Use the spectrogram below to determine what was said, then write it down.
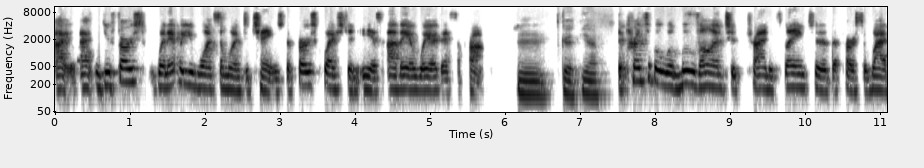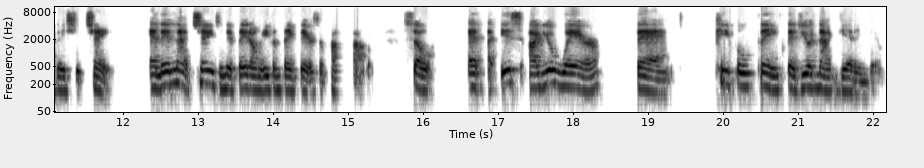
I, I, you first, whenever you want someone to change, the first question is, are they aware that's a problem? Mm, good, yeah. The principal will move on to try and explain to the person why they should change. And they're not changing if they don't even think there's a problem. So, is are you aware that people think that you're not getting them?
